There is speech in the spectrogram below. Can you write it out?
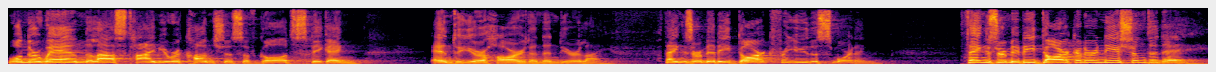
Wonder when the last time you were conscious of God speaking into your heart and into your life. Things are maybe dark for you this morning. Things are maybe dark in our nation today.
